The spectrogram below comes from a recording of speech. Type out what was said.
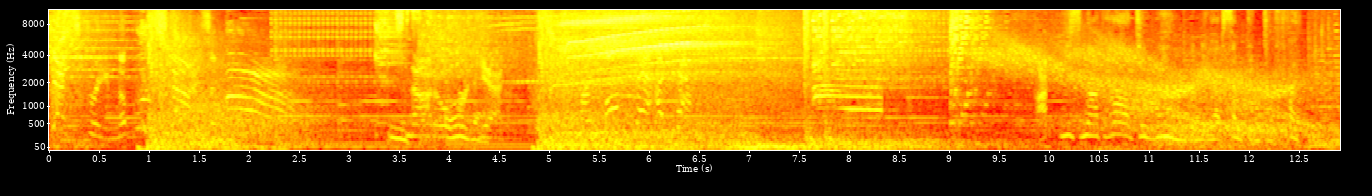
Jetstream, the blue skies. Ah! It's not over yet. My monster attack! It's not hard to win when you have something to fight with.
